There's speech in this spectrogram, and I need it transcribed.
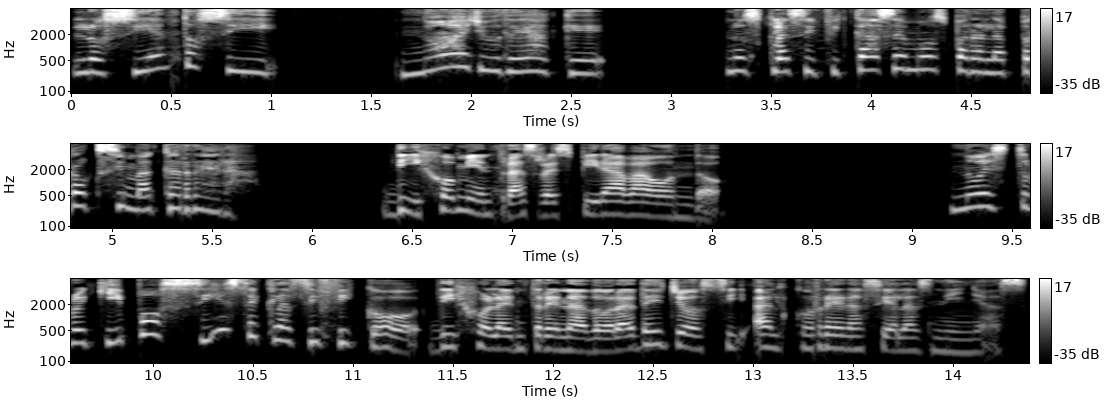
Lo siento si no ayudé a que nos clasificásemos para la próxima carrera, dijo mientras respiraba hondo. Nuestro equipo sí se clasificó, dijo la entrenadora de Josie al correr hacia las niñas.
